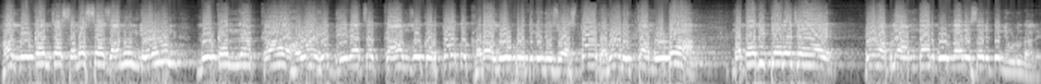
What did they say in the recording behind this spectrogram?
हा लोकांच्या समस्या जाणून घेऊन लोकांना काय हवं हे देण्याचं काम जो करतो तो खरा लोकप्रतिनिधी जो असतो. म्हणून इतक्या मोठ्या मताधिक्याने जे आहे हे आपले आमदार बोरणारे सर इथे निवडून आले.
